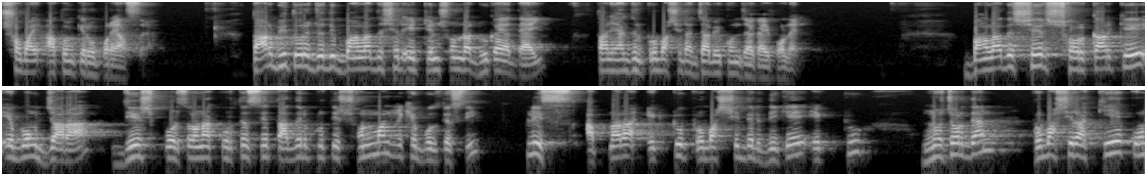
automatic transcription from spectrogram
সবাই আতঙ্কের উপরে আছে। তার ভিতরে যদি বাংলাদেশের এই টেনশনটা ঢুকাইয়া দেয়, তাহলে একজন প্রবাসীরা যাবে কোন জায়গায় বলেন? বাংলাদেশের সরকারকে এবং যারা দেশ পরিচালনা করতেছে, তাদের প্রতি সম্মান রেখে বলতেছি প্লিজ আপনারা একটু প্রবাসীদের দিকে একটু নজর দেন প্রবাসীরা কে কোন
